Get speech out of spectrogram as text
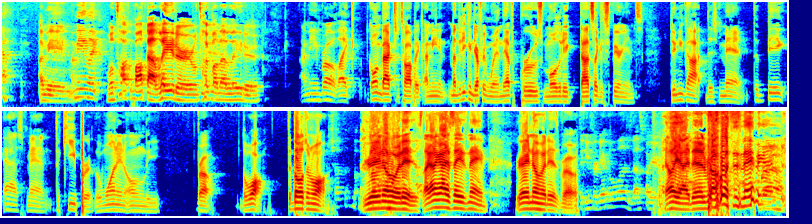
I mean, I mean, like, we'll talk about that later. We'll talk about that later. I mean, bro, like going back to the topic. I mean, Madrid can definitely win. They have Kroos, Modric. That's like experience. Then you got this man, the big ass man, the keeper, the one and only, bro, the wall, the Belgian wall. You already know who it is. Like I don't gotta say his name. You already know who it is, bro. Did you forget who it was? That's why you're. Hell yeah, I did, bro. What's his name again?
